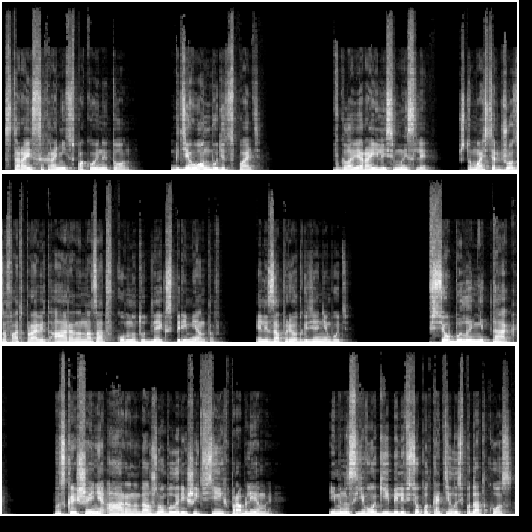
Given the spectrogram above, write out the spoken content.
стараясь сохранить спокойный тон. «Где он будет спать?» В голове роились мысли, что мастер Джозеф отправит Аарона назад в комнату для экспериментов или запрет где-нибудь. Все было не так. Воскрешение Аарона должно было решить все их проблемы. Именно с его гибели все подкатилось под откос.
